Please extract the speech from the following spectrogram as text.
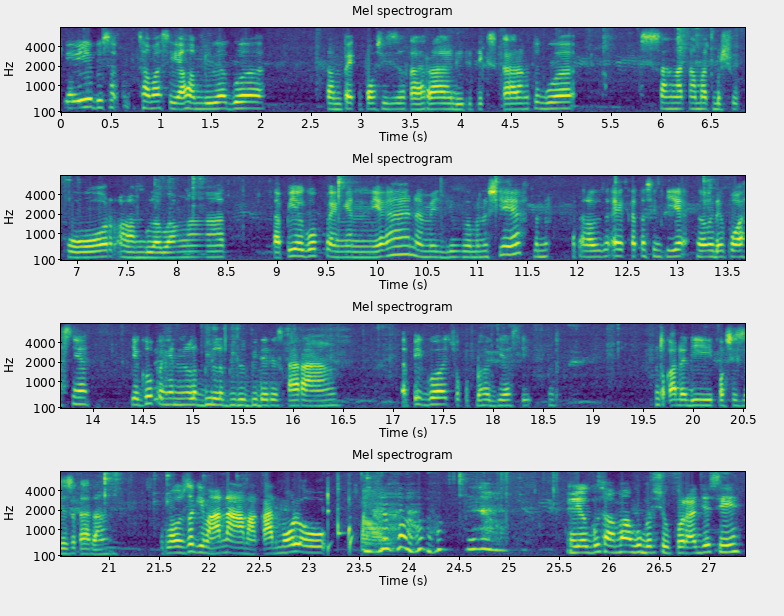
ya iya bisa sama sih alhamdulillah gue sampai ke posisi sekarang di titik sekarang tuh gue sangat amat bersyukur alhamdulillah banget tapi ya gue pengen ya namanya juga manusia ya bener kata Lauza eh kata Cynthia nggak ada puasnya ya gue pengen lebih lebih lebih dari sekarang tapi gue cukup bahagia sih untuk untuk ada di posisi sekarang Lauza gimana makan mulu Iya gue sama, gue bersyukur aja sih.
